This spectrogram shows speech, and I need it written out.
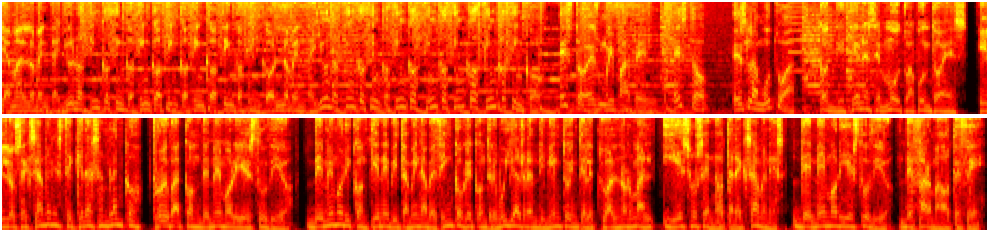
Llama al 91 555 5555. 91 555 5555. Esto es muy fácil. Esto es la mutua. Condiciones en mutua.es. ¿Y los exámenes te quedas en blanco? Prueba con The Memory Studio. The Memory contiene vitamina B5 que contribuye al rendimiento intelectual normal y eso se nota en exámenes. The Memory Studio, de Pharma OTC.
